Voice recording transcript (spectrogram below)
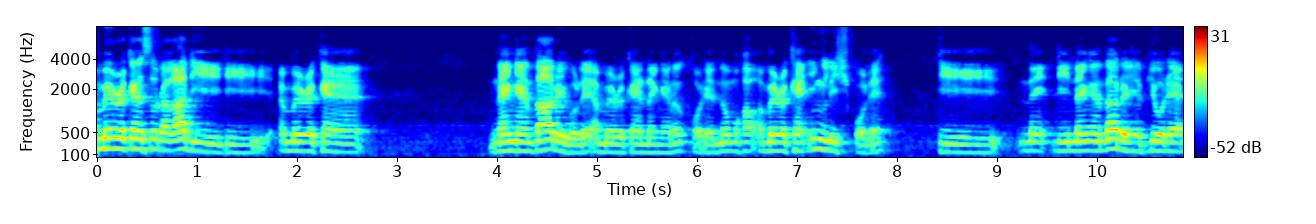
American ဆိုတာကဒီဒီ American နိုင်ငံသားတွေကိုလည်း American နိုင်ငံလို့ခေါ်တယ်။ no မဟုတ် American English ပေါ့လေ။ဒီဒီနိုင်ငံသားတွေပြောတဲ့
